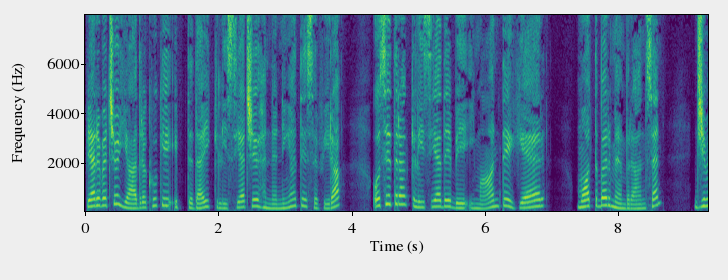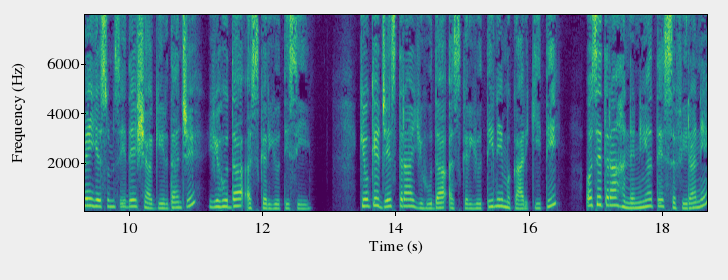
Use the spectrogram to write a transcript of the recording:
ਪਿਆਰੇ ਬੱਚੋ ਯਾਦ ਰੱਖੋ ਕਿ ਇਬਤਦਾਈ ਕਲੀਸਿਆ 'ਚ ਹਨਨੀਆ ਤੇ ਸਫੀਰਾ ਉਸੇ ਤਰ੍ਹਾਂ ਕਲੀਸਿਆ ਦੇ ਬੇਈਮਾਨ ਤੇ ਗੈਰ ਮੌਤਬਰ ਮੈਂਬਰਾਂ ਸਨ, ਜਿਵੇਂ ਯਿਸੂ ਮਸੀਹ ਦੇ ਸ਼ਾਗਿਰਦਾਂ 'ਚ ਯਹੂਦਾ ਅਸਕਰੀਉਤੀ ਸੀ। ਕਿਉਂਕਿ ਜਿਸ ਤਰ੍ਹਾਂ ਯਹੂਦਾ ਅਸਕਰੀਉਤੀ ਨੇ ਮਕਾਰ ਕੀਤੀ, ਉਸੇ ਤਰ੍ਹਾਂ ਹਨਨੀਆ ਤੇ ਸਫੀਰਾ ਨੇ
